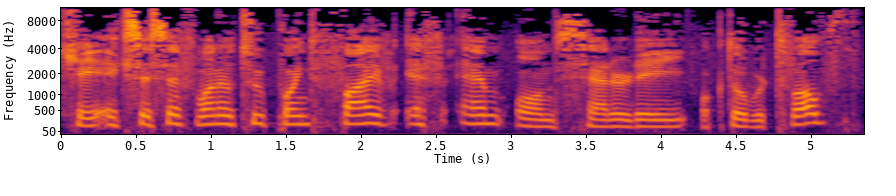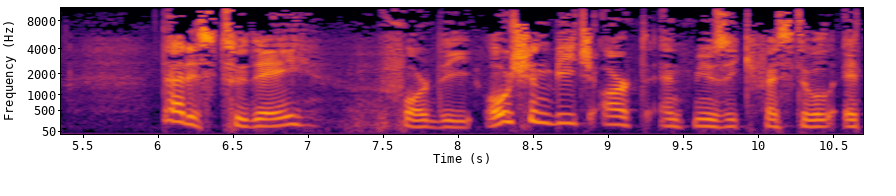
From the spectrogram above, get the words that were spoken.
KXSF 102.5 FM on Saturday, October 12th. That is today for the Ocean Beach Art and Music Festival at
